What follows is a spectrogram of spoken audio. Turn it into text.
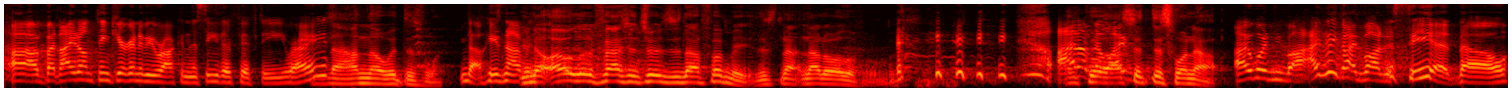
Uh, but I don't think you're going to be rocking this either, 50, right? Nah, I'm not with this one. No, he's not. You know, all of the fashion trends is not for me. It's not not all of them. I I'm don't cool. know. I'll I, sit this one out. I wouldn't. I think I'd want to see it though.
